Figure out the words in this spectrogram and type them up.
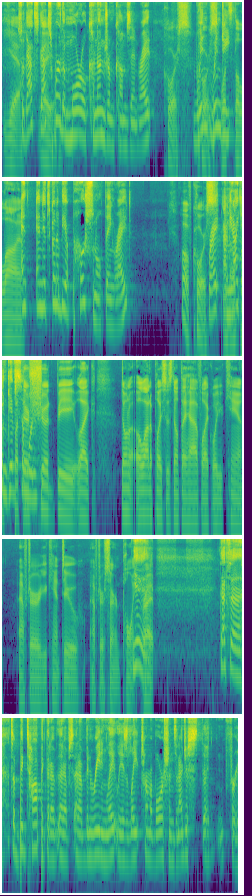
Yeah. So that's that's yeah. where the moral conundrum comes in, right? Of course. When course. when do What's you, the line? And and it's going to be a personal thing, right? Oh, of course. Right? I mean, know, I can but- give but someone- There should be like, don't a lot of places don't they have like, well, you can't after you can't do after a certain point, Yeah. right? That's a that's a big topic that I've that I've, that I've been reading lately is late term abortions, and I just uh, for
